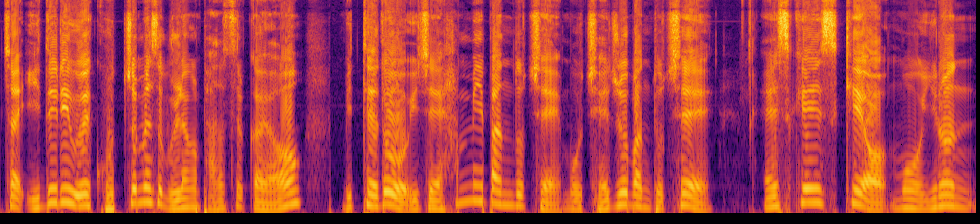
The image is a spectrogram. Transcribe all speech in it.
자, 이들이 왜 고점에서 물량을 받았을까요? 밑에도 이제 한미 반도체, 뭐 제주 반도체, SK 스퀘어 뭐 이런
